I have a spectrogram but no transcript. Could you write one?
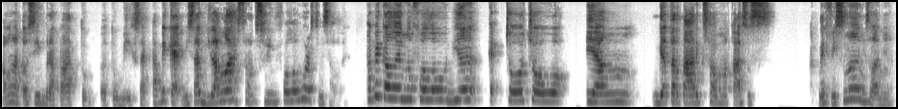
Aku nggak tahu sih berapa to, uh, to be exact, tapi kayak bisa bilang lah 100 ribu followers misalnya. Tapi kalau yang nge-follow dia kayak cowok-cowok yang gak tertarik sama kasus aktivisme misalnya,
